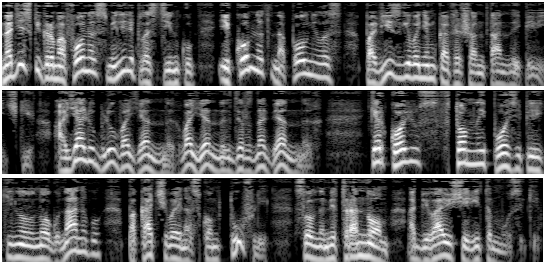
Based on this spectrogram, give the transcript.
На диске граммофона сменили пластинку, и комната наполнилась повизгиванием кафешантанной певички. А я люблю военных, военных дерзновенных. Керковиус в томной позе перекинул ногу на ногу, покачивая носком туфли, словно метроном, отбивающий ритм музыки.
